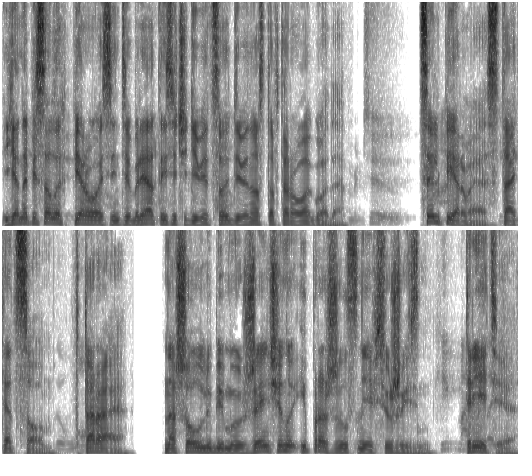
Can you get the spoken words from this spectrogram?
Я написал их 1 сентября 1992 года. Цель первая — стать отцом. Вторая — нашел любимую женщину и прожил с ней всю жизнь. Третья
